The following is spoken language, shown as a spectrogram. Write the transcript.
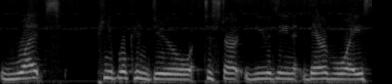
what people can do to start using their voice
